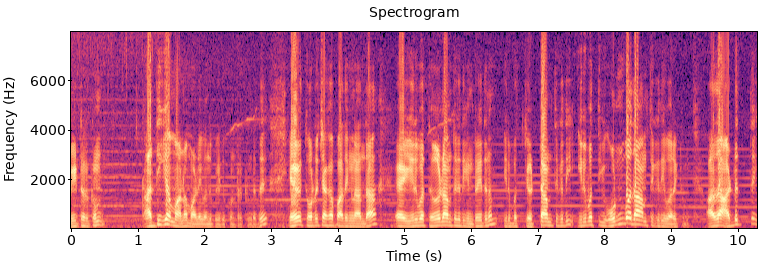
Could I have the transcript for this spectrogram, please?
மீட்டருக்கும் அதிகமான மழை வந்து பெய்து கொண்டிருக்கின்றது. எனவே தொடர்ச்சியாக பார்த்தீங்கன்னா தான் இருபத்தேழாம் தேதி இன்றைய தினம் இருபத்தி எட்டாம் தேதி இருபத்தி ஒன்பதாம் தேதி வரைக்கும் அதாவது அடுத்த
